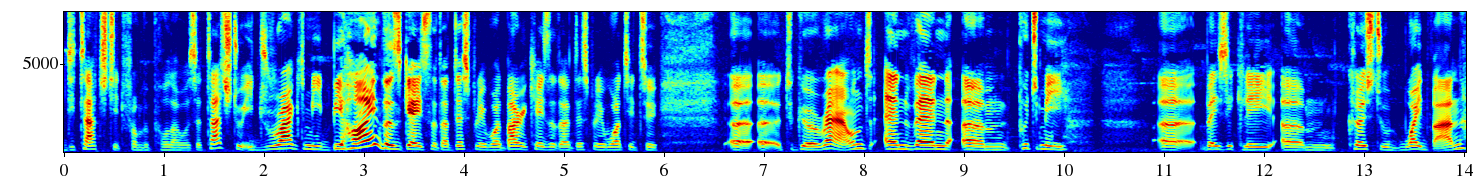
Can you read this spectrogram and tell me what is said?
detached it from the pole I was attached to. He dragged me behind those gates that are desperately what barricades that I desperately wanted to uh, uh, to go around and then um, put me uh, basically um, close to a white van.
